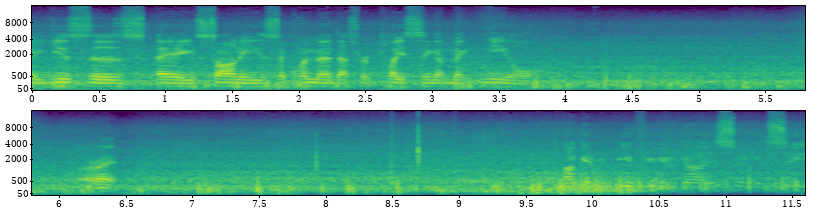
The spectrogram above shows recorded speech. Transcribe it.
it uses a Sonny's equipment that's replacing a MacNeil. Alright. I'll get a review for you guys so you can see.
